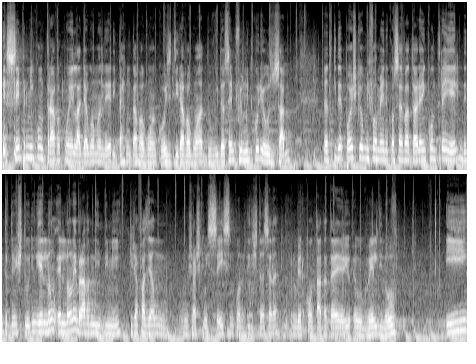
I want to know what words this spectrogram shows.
é, sempre me encontrava com ele lá de alguma maneira e perguntava alguma coisa, e tirava alguma dúvida. Eu sempre fui muito curioso, sabe? Tanto que depois que eu me formei no conservatório, eu encontrei ele dentro de um estúdio e ele não, ele não lembrava de, de mim, que já fazia um, uns, acho que uns 6, 5 anos de distância, né? Do primeiro contato até eu, eu ver ele de novo. E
